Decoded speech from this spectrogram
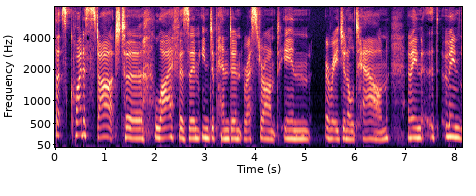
that's quite a start to life as an independent restaurant in a regional town. I mean, I mean,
